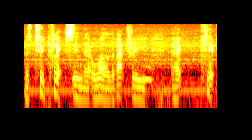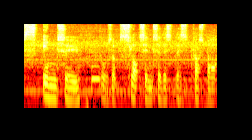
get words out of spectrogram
There's two clips in there, or rather the battery uh, clips into, or sort of slots into this, this crossbar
